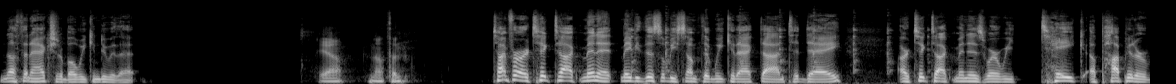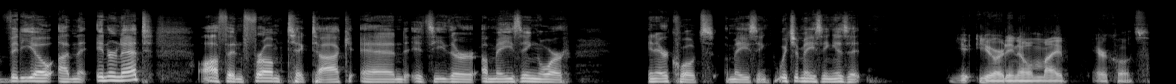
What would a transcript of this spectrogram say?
Nothing actionable we can do with that. Yeah, nothing. Time for our TikTok minute. Maybe this will be something we could act on today. Our TikTok minute is where we take a popular video on the internet, often from TikTok, and it's either amazing or, in air quotes, amazing. Which amazing is it? You you already know my air quotes.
